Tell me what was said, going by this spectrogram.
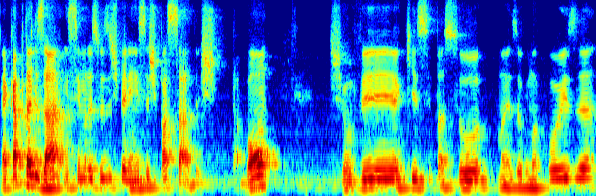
é, capitalizar em cima das suas experiências passadas, tá bom? Deixa eu ver aqui se passou mais alguma coisa.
